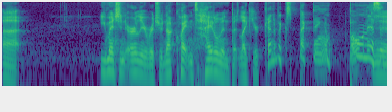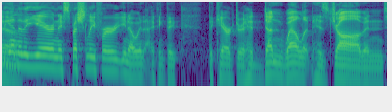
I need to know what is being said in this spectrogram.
uh you mentioned earlier richard not quite entitlement but like you're kind of expecting a bonus at the end of the year and especially for you know and i think the the character had done well at his job and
